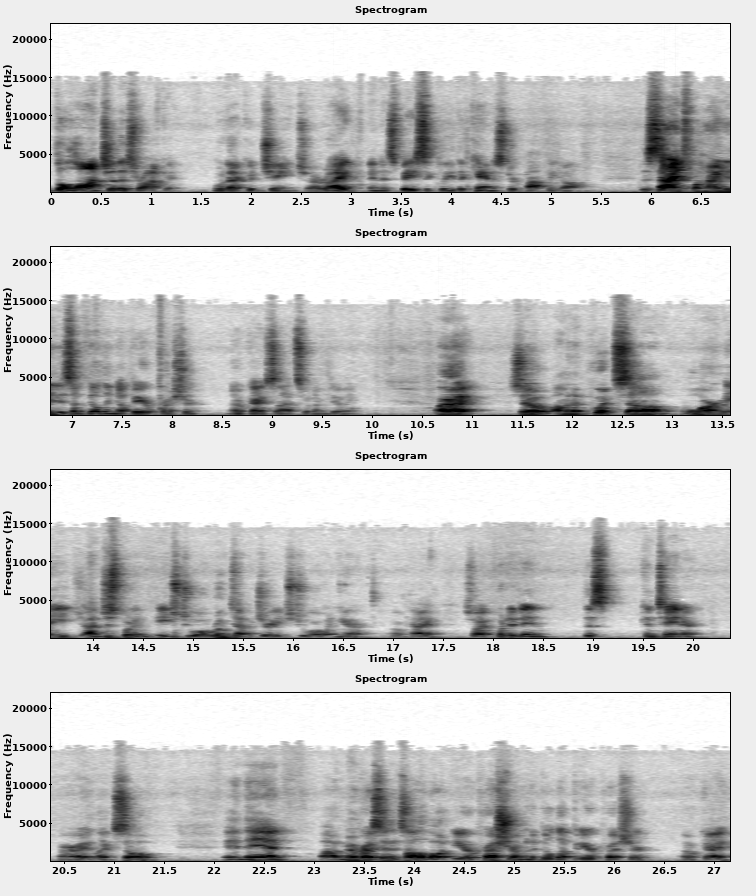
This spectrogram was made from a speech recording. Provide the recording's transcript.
the launch of this rocket, what that could change, all right? And it's basically the canister popping off. The science behind it is I'm building up air pressure, okay? So that's what I'm doing. All right, so I'm gonna put some warm H, I'm just putting H2O, room temperature H2O in here, okay? So I put it in this container, all right, like so. And then, uh, remember I said it's all about air pressure, I'm gonna build up air pressure, okay?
